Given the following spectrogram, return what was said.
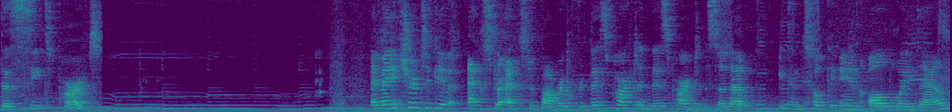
the seat part. I made sure to give extra extra fabric for this part and this part so that you can tuck it in all the way down.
